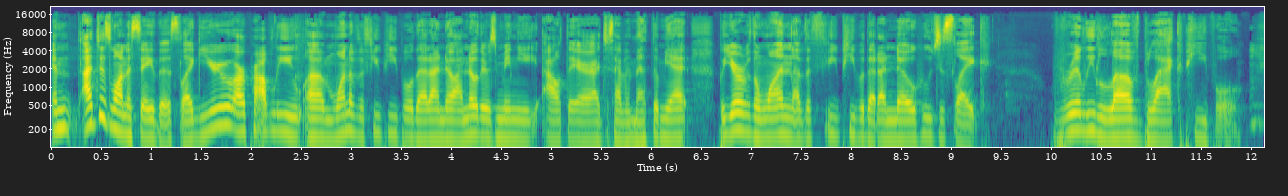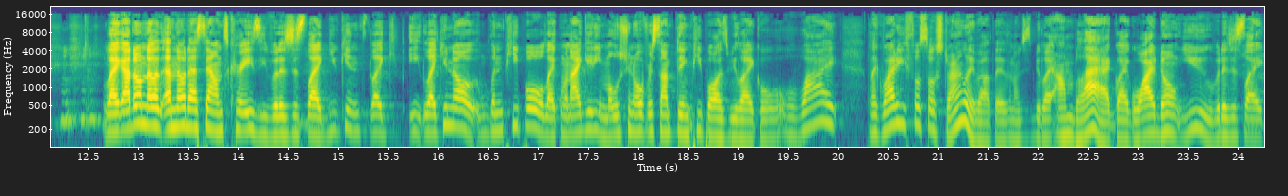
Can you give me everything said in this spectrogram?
And I just want to say this like, you are probably um, one of the few people that I know. I know there's many out there. I just haven't met them yet. But you're the one of the few people that I know who just like really love black people. like I don't know I know that sounds crazy, but it's just like you can like eat, like you know when people like when I get emotional over something, people always be like, "Well, why like why do you feel so strongly about this?" And I'll just be like, "I'm black. Like why don't you?" But it's just like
